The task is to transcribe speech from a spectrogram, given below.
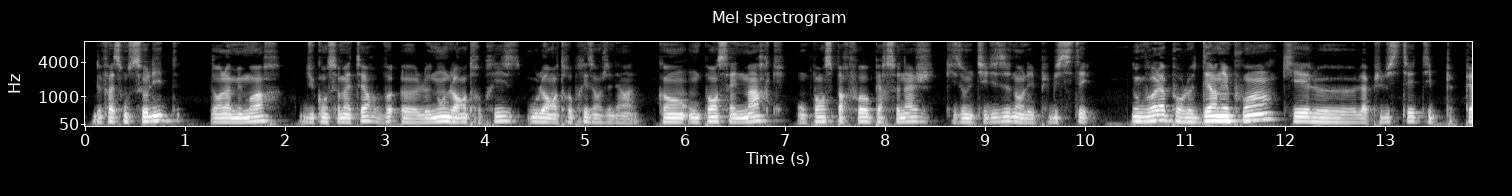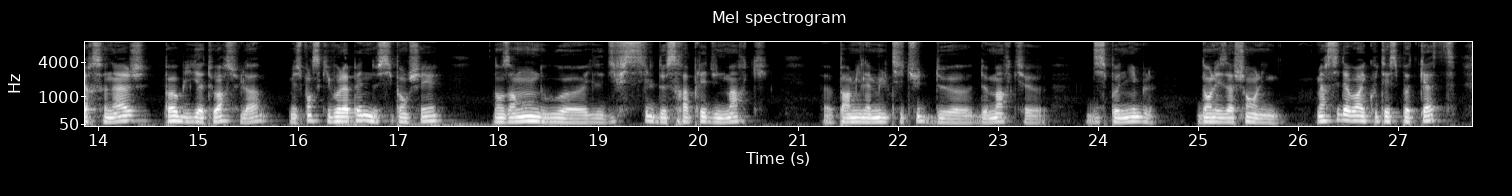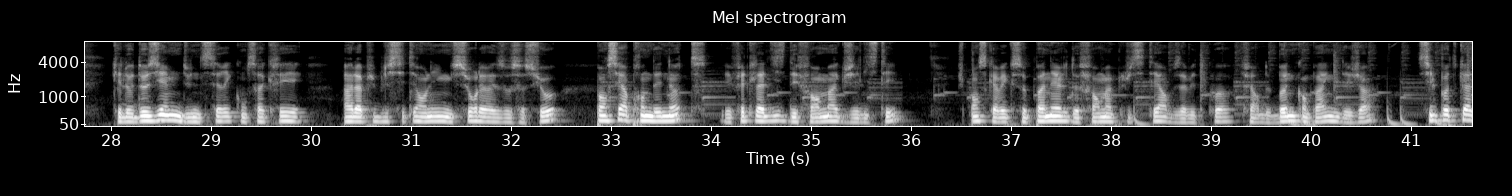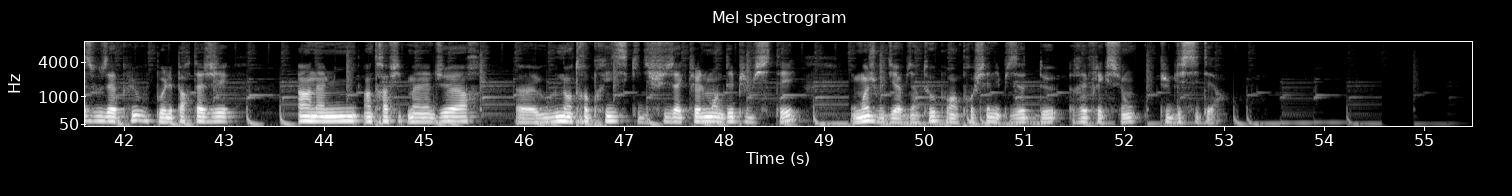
de façon solide dans la mémoire du consommateur euh, le nom de leur entreprise ou leur entreprise en général. Quand on pense à une marque, on pense parfois aux personnages qu'ils ont utilisés dans les publicités. Donc voilà pour le dernier point, qui est la publicité type personnage. Pas obligatoire celui-là, mais je pense qu'il vaut la peine de s'y pencher dans un monde où euh, il est difficile de se rappeler d'une marque euh, parmi la multitude de, marques euh, disponibles dans les achats en ligne. Merci d'avoir écouté ce podcast, qui est le deuxième d'une série consacrée à la publicité en ligne sur les réseaux sociaux. Pensez à prendre des notes et faites la liste des formats que j'ai listés. Je pense qu'avec ce panel de formats publicitaires, vous avez de quoi faire de bonnes campagnes déjà. Si le podcast vous a plu, vous pouvez le partager à un ami, un traffic manager ou une entreprise qui diffuse actuellement des publicités. Et moi, je vous dis à bientôt pour un prochain épisode de Réflexion publicitaire.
